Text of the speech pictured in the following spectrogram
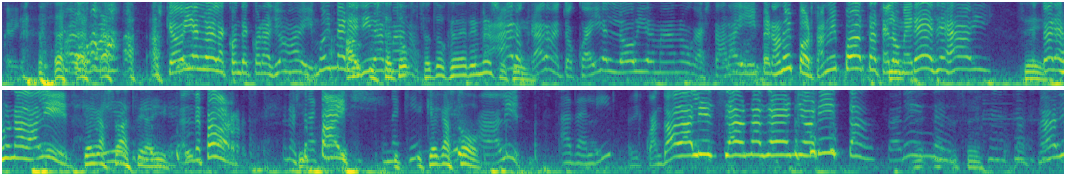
que. Ay, ¿cómo no? Nos quedó bien lo de la condecoración ahí. Muy Ah, merecida, ¿usted, tu- hermano. usted tuvo que ver en eso? Claro, sí. claro, me tocó ahí el lobby, hermano, gastar ahí. Pero no importa, no importa, te lo mereces, Javi. Sí. Tú eres una Dalid. ¿Qué gastaste ahí? El deporte, en este ¿Una qué? país. ¿Una qué? ¿Y qué gastó? A Dalid. ¿A Dalí? Y cuando a Dalid sea una señorita. Karina. Sí. ¿Dalí?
